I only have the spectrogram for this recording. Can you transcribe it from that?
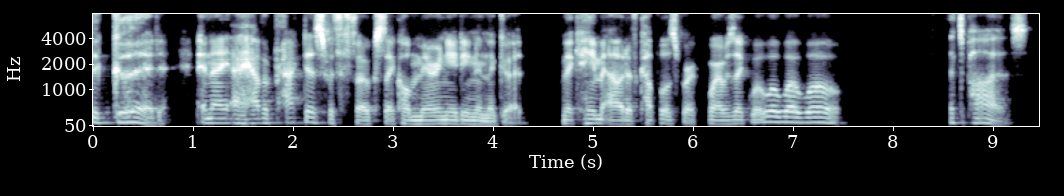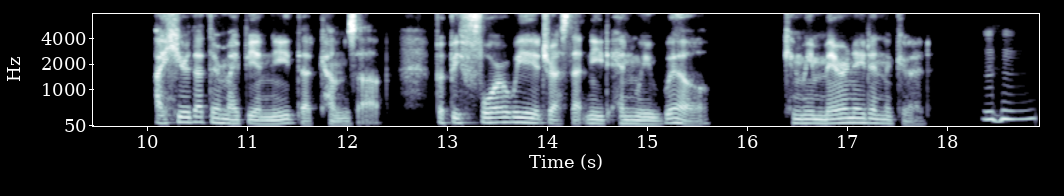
the good. And I, I have a practice with folks that I call marinating in the good that came out of couples work where I was like, whoa, whoa, whoa, whoa. Let's pause. I hear that there might be a need that comes up. But before we address that need, and we will, can we marinate in the good? Mm-hmm.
